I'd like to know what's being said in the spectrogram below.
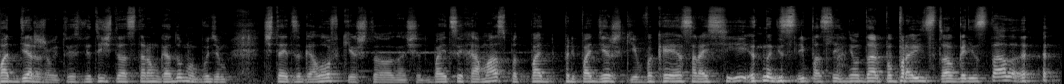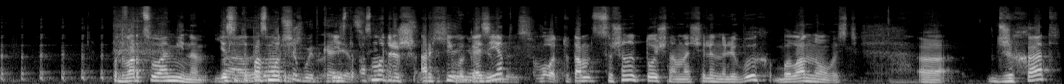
поддерживать. То есть в 2022 году мы будем читать заголовки, что значит, бойцы Хамас под, под, при поддержке ВКС России нанесли последний удар по правительству Афганистана. по дворцу Амина. Если да, ты посмотришь, будет конец, если ты посмотришь архивы газет, вот, то там совершенно точно в начале нулевых была новость. Джихад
